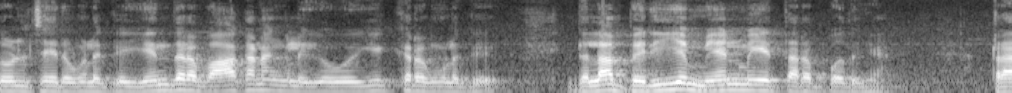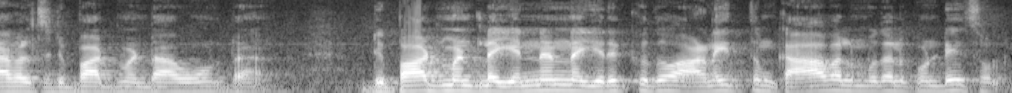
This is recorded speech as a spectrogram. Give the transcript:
தொழில் செய்கிறவங்களுக்கு இயந்திர வாகனங்களை இயக்கிறவங்களுக்கு இதெல்லாம் பெரிய மேன்மையை தரப்போகுதுங்க. ட்ராவல்ஸ் டிபார்ட்மெண்ட்டாகவும் டிபார்ட்மெண்ட்டில் என்னென்ன இருக்குதோ அனைத்தும் காவல் முதல் கொண்டே சொல்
